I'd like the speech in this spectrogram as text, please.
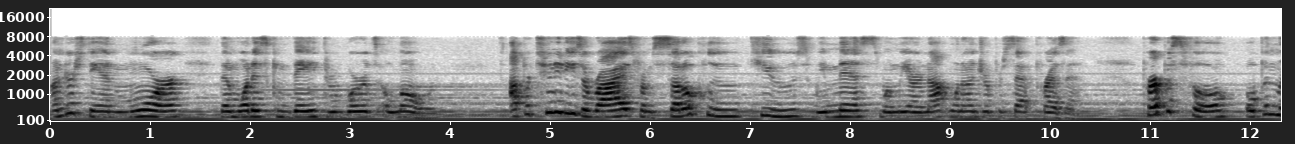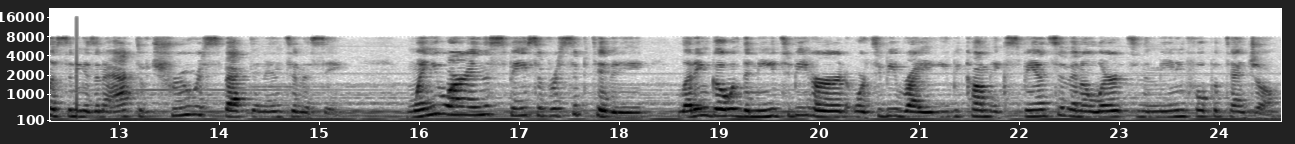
understand more than what is conveyed through words alone. Opportunities arise from subtle clue, cues we miss when we are not 100% present. Purposeful, open listening is an act of true respect and intimacy. When you are in the space of receptivity, letting go of the need to be heard or to be right, you become expansive and alert to the meaningful potential.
